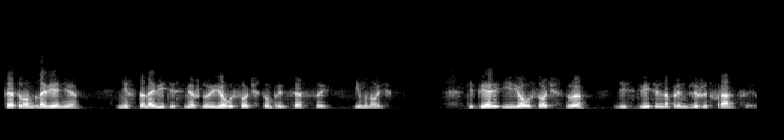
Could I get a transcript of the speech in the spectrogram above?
С этого мгновения не становитесь между ее высочеством принцессой и мной. Теперь ее высочество действительно принадлежит Франции.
